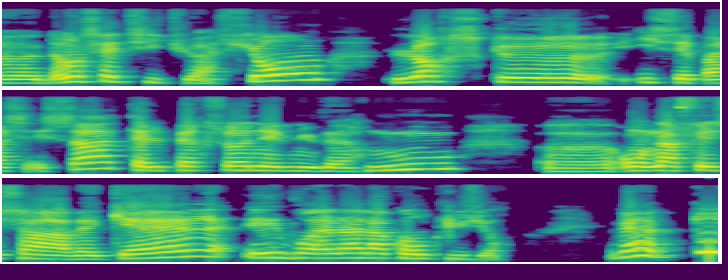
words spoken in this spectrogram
euh, dans cette situation, lorsque il s'est passé ça, telle personne est venue vers nous, on a fait ça avec elle, et voilà la conclusion. Eh bien, tout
